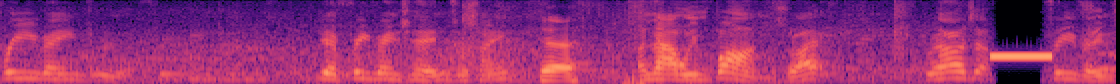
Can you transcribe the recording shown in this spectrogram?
free range, was it free range hens? Yeah, free range hens or something, yeah. are now in barns, right? Well, how's that free range?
